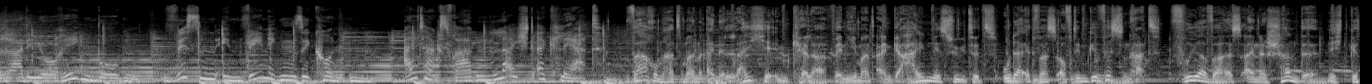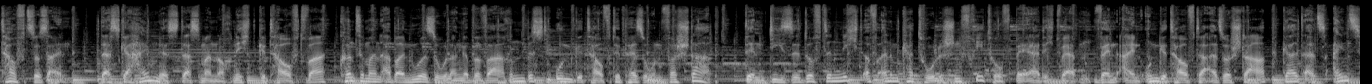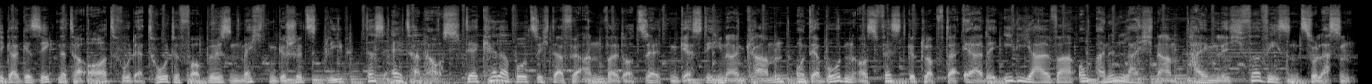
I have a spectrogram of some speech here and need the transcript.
Radio Regenbogen. Wissen in Sekunden. Alltagsfragen leicht erklärt. Warum hat man eine Leiche im Keller, wenn jemand ein Geheimnis hütet oder etwas auf dem Gewissen hat? Früher war es eine Schande, nicht getauft zu sein. Das Geheimnis, dass man noch nicht getauft war, konnte man aber nur so lange bewahren, bis die ungetaufte Person verstarb. Denn diese durfte nicht auf einem katholischen Friedhof beerdigt werden. Wenn ein Ungetaufter also starb, galt als einziger gesegneter Ort, wo der Tote vor bösen Mächten geschützt blieb, das Elternhaus. Der Keller bot sich dafür an, weil dort selten Gäste hineinkamen und der Boden aus festgeklopfter Erde ideal war, um einen Leichnam heimlich verwesen zu lassen.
